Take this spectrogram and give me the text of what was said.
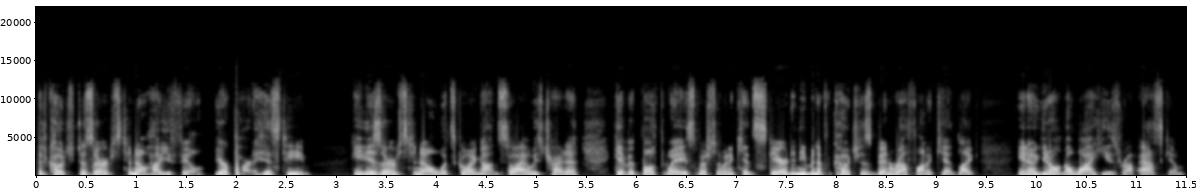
The coach deserves to know how you feel. You're part of his team. He deserves to know what's going on. So I always try to give it both ways, especially when a kid's scared. And even if a coach has been rough on a kid, like, you know, you don't know why he's rough. Ask him,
